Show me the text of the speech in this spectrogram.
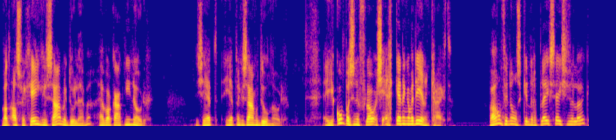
Want als we geen gezamenlijk doel hebben, hebben we elkaar ook niet nodig. Dus je hebt, je hebt een gezamenlijk doel nodig. En je komt pas in de flow als je erkenning en waardering krijgt. Waarom vinden onze kinderen PlayStation zo leuk?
